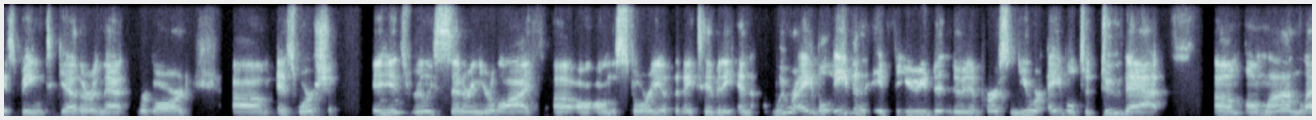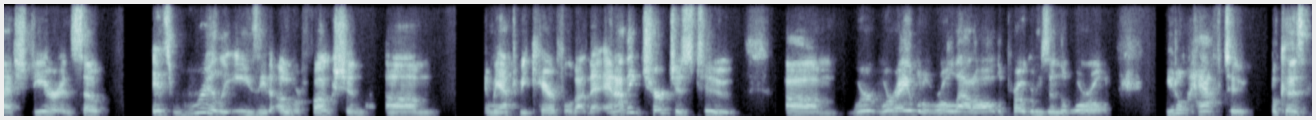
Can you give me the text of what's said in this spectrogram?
it's being together in that regard, um, and it's worship. Mm-hmm. It's really centering your life uh, on the story of the Nativity. And we were able, even if you didn't do it in person, you were able to do that um, online last year. And so it's really easy to overfunction. Um, and we have to be careful about that. And I think churches too, um, we're, we're able to roll out all the programs in the world. You don't have to, because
